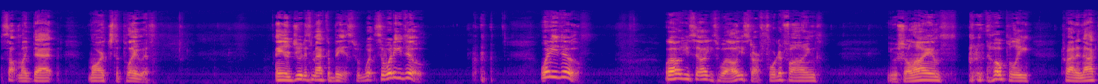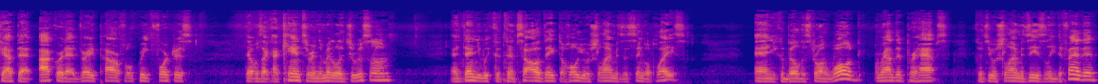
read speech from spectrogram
something like that, March to play with. And you're Judas Maccabeus. So what, so what do you do? What do you do? Well, you say, well, you start fortifying Yerushalayim. Hopefully, try to knock out that Akra, that very powerful Greek fortress that was like a cancer in the middle of Jerusalem. And then we could consolidate the whole Yerushalayim as a single place. And you could build a strong wall around it, perhaps, because Yerushalayim is easily defended.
